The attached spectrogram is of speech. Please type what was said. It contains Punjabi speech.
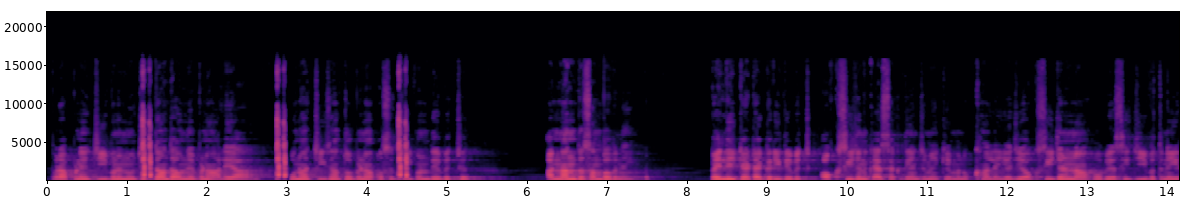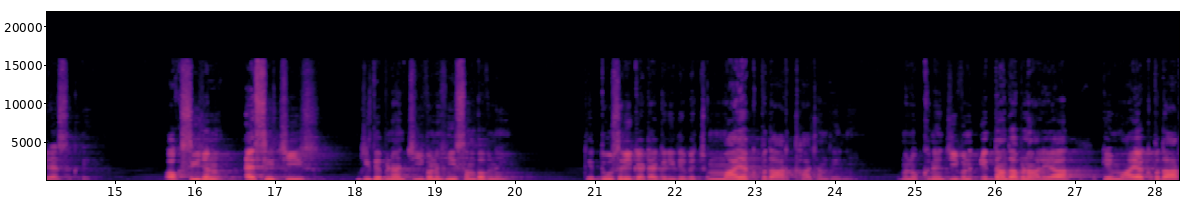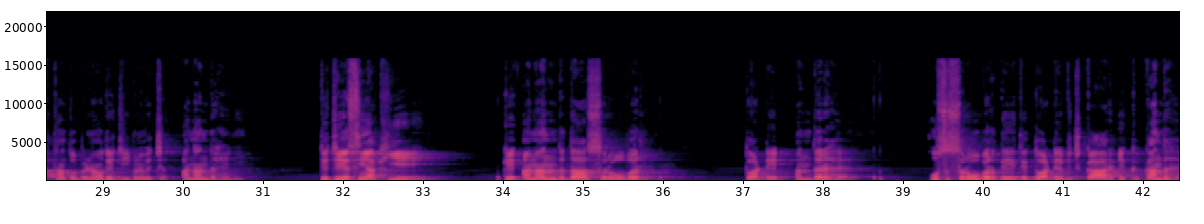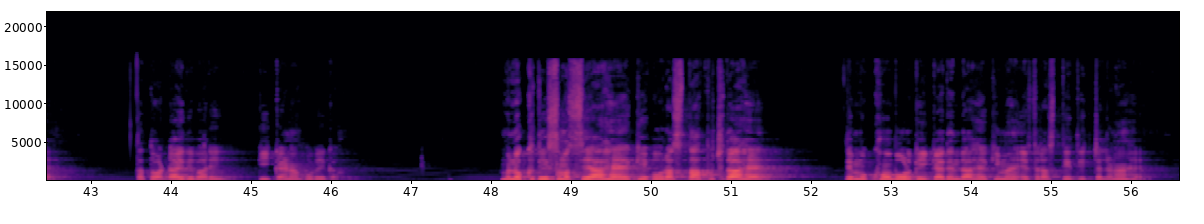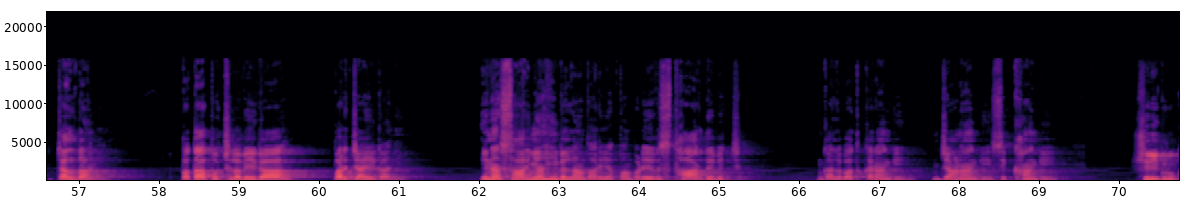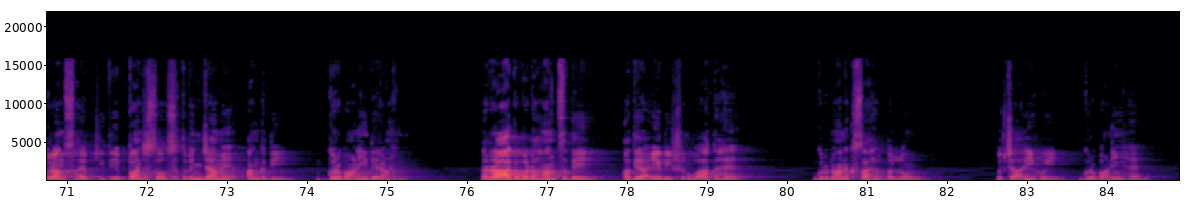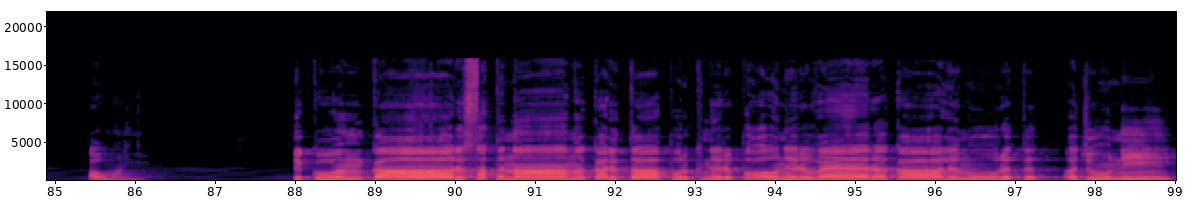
ਪਰ ਆਪਣੇ ਜੀਵਨ ਨੂੰ ਜਿੱਦਾਂ ਦਾ ਉਹਨੇ ਬਣਾ ਲਿਆ, ਉਹਨਾਂ ਚੀਜ਼ਾਂ ਤੋਂ ਬਿਨਾਂ ਉਸ ਜੀਵਨ ਦੇ ਵਿੱਚ ਆਨੰਦ ਸੰਭਵ ਨਹੀਂ। ਪਹਿਲੀ ਕੈਟਾਗਰੀ ਦੇ ਵਿੱਚ ਆਕਸੀਜਨ ਕਹਿ ਸਕਦੇ ਹਾਂ, ਜਿਵੇਂ ਕਿ ਮਨੁੱਖਾਂ ਲਈ ਹੈ ਜੇ ਆਕਸੀਜਨ ਨਾ ਹੋਵੇ, ਅਸੀਂ ਜੀਵਤ ਨਹੀਂ ਰਹਿ ਸਕਦੇ। ਆਕਸੀਜਨ ਐਸੀ ਚੀਜ਼ ਜਿਹਦੇ ਬਿਨਾ ਜੀਵਨ ਹੀ ਸੰਭਵ ਨਹੀਂ, ਤੇ ਦੂਸਰੀ ਕੈਟਾਗਰੀ ਦੇ ਵਿੱਚ ਮਾਇਕ ਪਦਾਰਥ ਆ ਜਾਂਦੇ ਨੇ। ਮਨੁੱਖ ਨੇ ਜੀਵਨ ਇਦਾਂ ਦਾ ਬਣਾ ਲਿਆ ਕਿ ਮਾਇਕ ਪਦਾਰਥਾਂ ਤੋਂ ਬਿਨਾਂ ਉਹਦੇ ਜੀਵਨ ਵਿੱਚ ਆਨੰਦ ਹੈ ਨਹੀਂ। ਤੇ ਜੇ ਅਸੀਂ ਆਖੀਏ ਕਿ ਆਨੰਦ ਦਾ ਸਰੋਵਰ ਤੁਹਾਡੇ ਅੰਦਰ ਹੈ, ਉਸ ਸਰੋਵਰ ਦੇ ਤੇ ਤੁਹਾਡੇ ਵਿਚਕਾਰ ਇੱਕ ਕੰਧ ਹੈ, ਤਾਂ ਤੁਹਾਡਾ ਇਹਦੇ ਬਾਰੇ ਕੀ ਕਹਿਣਾ ਹੋਵੇਗਾ? ਮਨੁੱਖ ਦੀ ਸਮੱਸਿਆ ਹੈ ਕਿ ਉਹ ਰਸਤਾ ਪੁੱਛਦਾ ਹੈ ਤੇ ਮੁੱਖੋਂ ਬੋਲ ਕੇ ਹੀ ਕਹਿ ਦਿੰਦਾ ਹੈ ਕਿ ਮੈਂ ਇਸ ਰਸਤੇ ਤੇ ਚੱਲਣਾ ਹੈ। ਚੱਲਦਾ ਨਹੀਂ। ਪਤਾ ਪੁੱਛ ਲਵੇਗਾ, ਪਰ ਜਾਏਗਾ ਨਹੀਂ। ਇਹਨਾਂ ਸਾਰੀਆਂ ਹੀ ਗੱਲਾਂ ਬਾਰੇ ਆਪਾਂ ਬੜੇ ਵਿਸਥਾਰ ਦੇ ਵਿੱਚ ਗੱਲਬਾਤ ਕਰਾਂਗੇ, ਜਾਣਾਂਗੇ, ਸਿੱਖਾਂਗੇ। ਸ੍ਰੀ ਗੁਰੂ ਗ੍ਰੰਥ ਸਾਹਿਬ ਜੀ ਦੇ 557ਵੇਂ ਅੰਗ ਦੀ ਗੁਰਬਾਣੀ ਦੇ ਰਾਹੀਂ ਰਾਗ ਵਡਹੰਸ ਦੇ ਅਧਿਆਏ ਦੀ ਸ਼ੁਰੂਆਤ ਹੈ। ਗੁਰੂ ਨਾਨਕ ਸਾਹਿਬ ਵੱਲੋਂ ਉਚਾਰੀ ਹੋਈ ਗੁਰਬਾਣੀ ਹੈ, ਆਓ ਮਾਣੀਏ। ਇਕ ਓੰਕਾਰ ਸਤਨਾਮ ਕਰਤਾ ਪੁਰਖ ਨਿਰਭਉ ਨਿਰਵੈਰ ਕਾਲ ਮੂਰਤ ਅਜੂਨੀ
